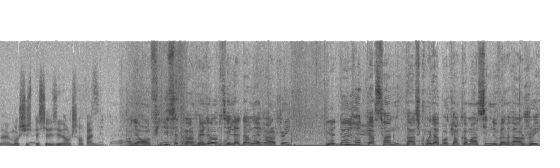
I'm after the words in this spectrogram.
Euh, moi, je suis spécialisé dans le champagne. On, finit cette rangée-là, c'est la dernière rangée. Il y a deux autres personnes dans ce coin là-bas qui ont commencé une nouvelle rangée.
